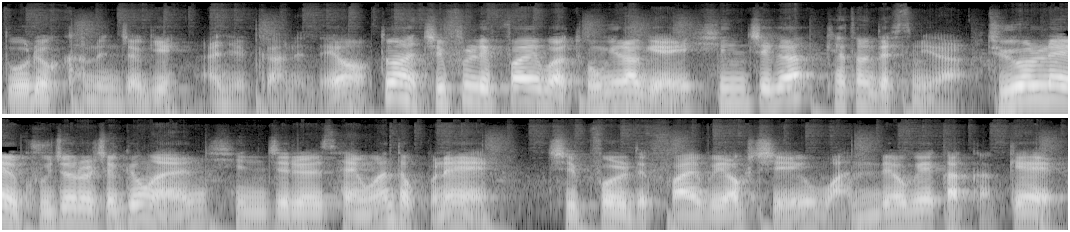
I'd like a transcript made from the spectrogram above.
노력하는 적이 아닐까 하는데요. 또한 Z 플립 5와 동일하게 힌지가 개선됐습니다. 듀얼 레일 구조를 적용한 힌지를 사용한 덕분에 Z 폴드 5 역시 완벽에 가깝게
